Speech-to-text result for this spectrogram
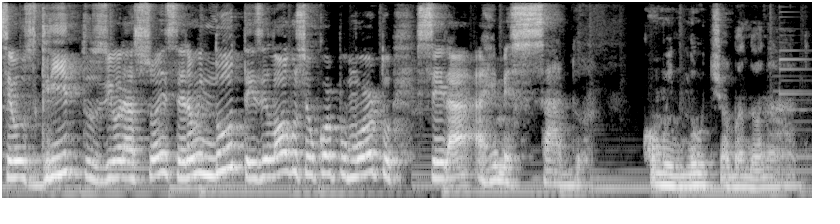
seus gritos e orações serão inúteis e logo seu corpo morto será arremessado como inútil abandonado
